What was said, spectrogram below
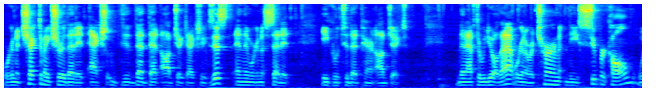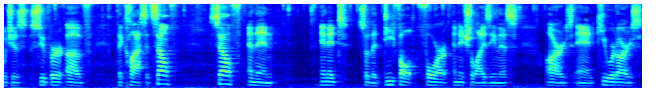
we're going to check to make sure that it actually that that object actually exists, and then we're going to set it equal to that parent object. Then after we do all that, we're going to return the super call, which is super of the class itself, self, and then init so the default for initializing this args and keyword args.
